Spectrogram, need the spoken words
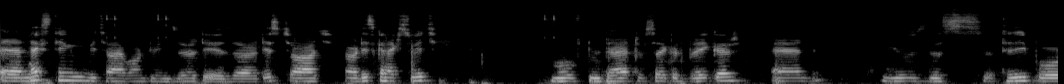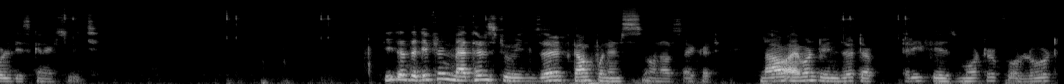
And next thing which I want to insert is a discharge or disconnect switch. Move to that circuit breaker and use this 3 pole disconnect switch. These are the different methods to insert components on our circuit. Now I want to insert a three-phase motor for load.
